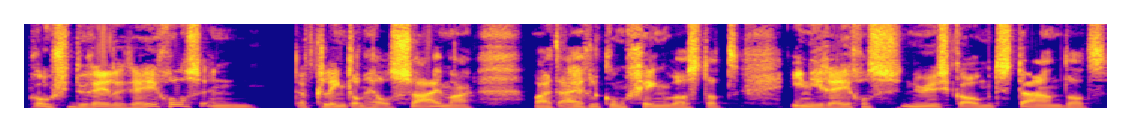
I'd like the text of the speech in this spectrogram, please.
procedurele regels. En dat klinkt dan heel saai, maar waar het eigenlijk om ging was dat in die regels nu is komen te staan dat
